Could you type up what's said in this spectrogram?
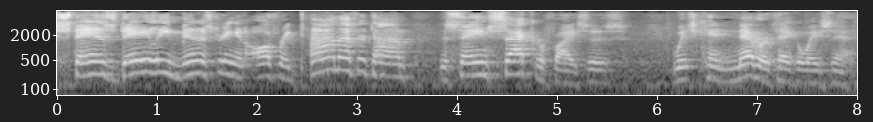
stands daily ministering and offering time after time the same sacrifices which can never take away sin.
